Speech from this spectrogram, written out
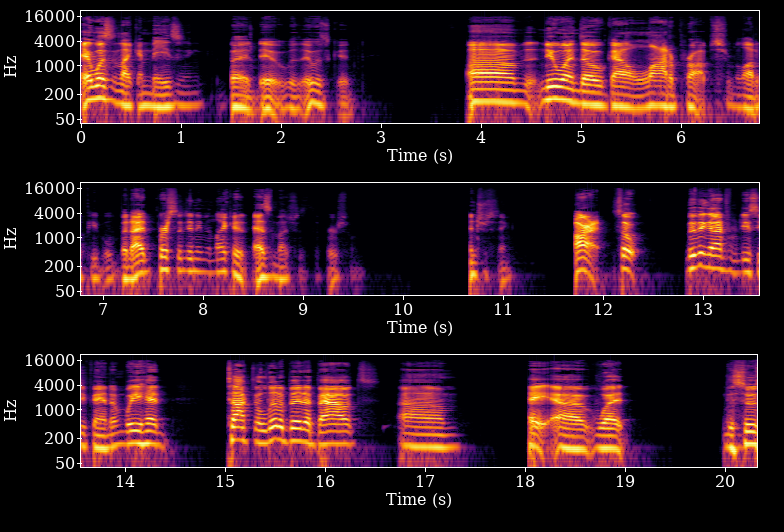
it wasn't like amazing, but it was it was good. Um, new one though got a lot of props from a lot of people, but I personally didn't even like it as much as the first one. Interesting. All right, so moving on from DC fandom, we had talked a little bit about um, hey, uh, what the Sui-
